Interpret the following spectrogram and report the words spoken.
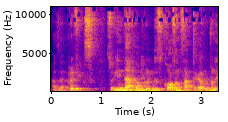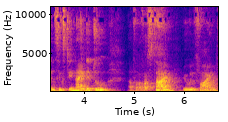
as a prefix. So in that particular discourse on satire, written in 1692, uh, for the first time you will find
